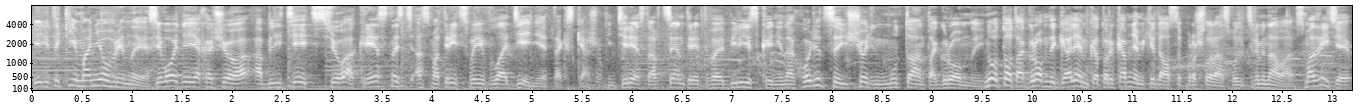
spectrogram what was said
И они такие маневренные. Сегодня я хочу облететь всю окрестность, осмотреть свои владения, так скажем. Интересно, а в центре этого обелиска не находится еще один мутант огромный? Ну, тот огромный голем, который камнями кидался в прошлый раз возле терминала. Смотрите,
